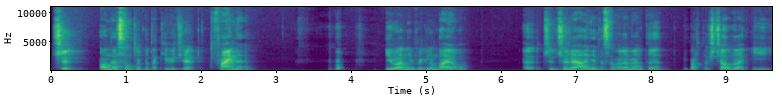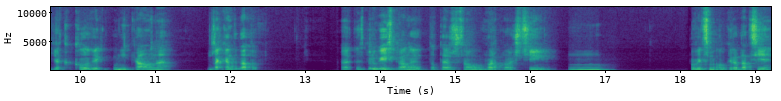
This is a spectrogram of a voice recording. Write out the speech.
czy one są tylko takie, wiecie, fajne i ładnie wyglądają, e, czy, czy realnie to są elementy wartościowe i jakkolwiek unikalne dla kandydatów. E, z drugiej strony to też są wartości, mm, powiedzmy o gradację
